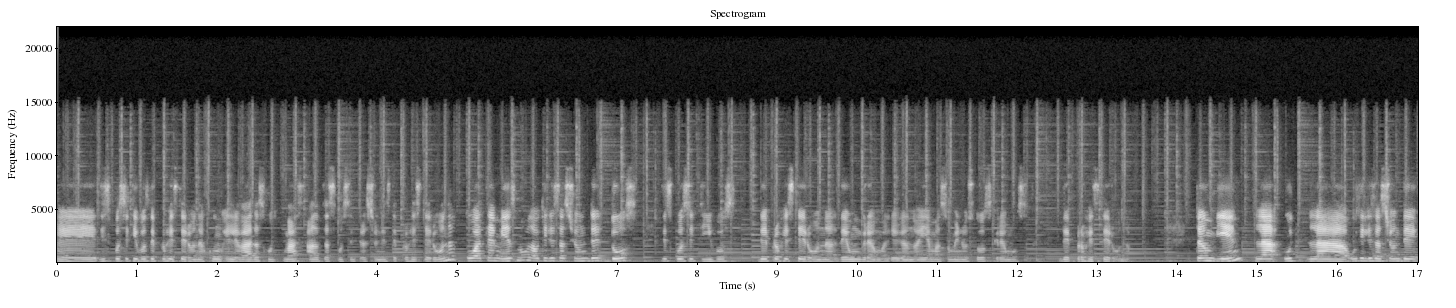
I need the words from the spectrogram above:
eh, dispositivos de progesterona con elevadas, más altas concentraciones de progesterona o hasta mismo la utilización de dos dispositivos de progesterona de un gramo, llegando ahí a más o menos dos gramos de progesterona. También la, la utilización de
